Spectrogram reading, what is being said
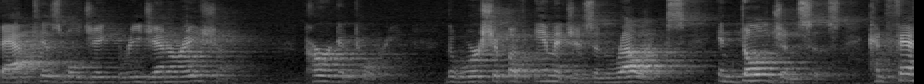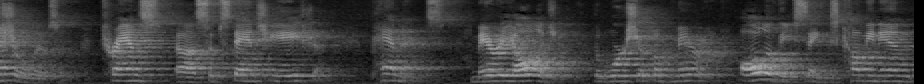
baptismal regeneration, purgatory, the worship of images and relics, indulgences, confessionalism, transubstantiation, uh, penance, Mariology, the worship of Mary. All of these things coming in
